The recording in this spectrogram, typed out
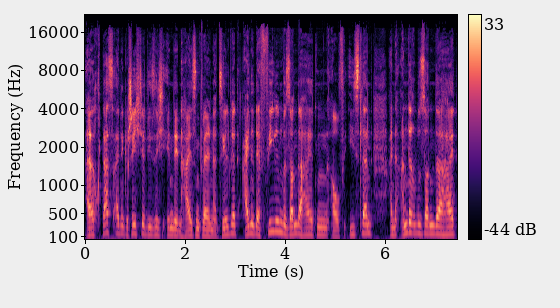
Auch das eine Geschichte, die sich in den heißen Quellen erzählt wird. Eine der vielen Besonderheiten auf Island. Eine andere Besonderheit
